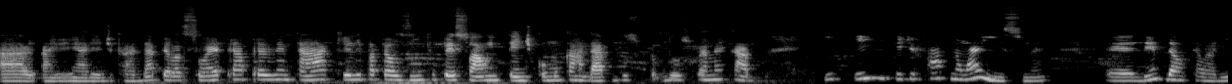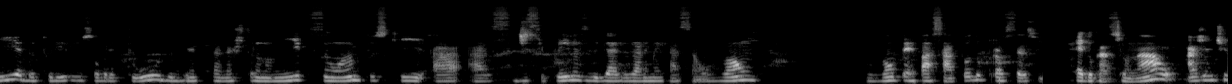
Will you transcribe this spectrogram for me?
a, a engenharia de cardápio ela só é para apresentar aquele papelzinho que o pessoal entende como cardápio do, do supermercado. E, e, e, de fato não é isso, né? É, dentro da hotelaria, do turismo, sobretudo, dentro da gastronomia, que são âmbitos que a, as disciplinas ligadas à alimentação vão, vão perpassar todo o processo educacional, a gente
